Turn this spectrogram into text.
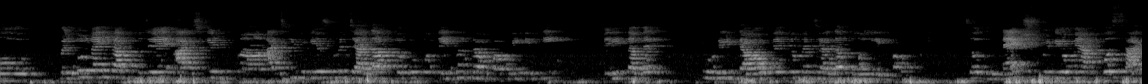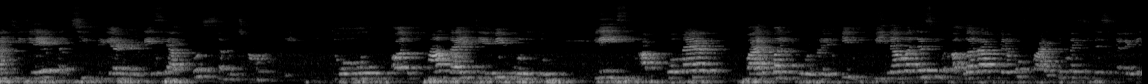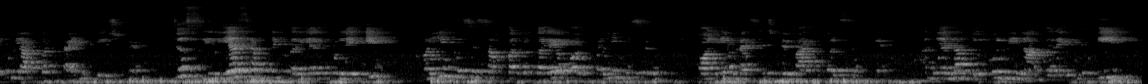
बिल्कुल गाइस आप मुझे आज के आज की वीडियोस में ज़्यादा आप लोगों को नहीं बता पाऊँगी क्योंकि मेरी तबीयत थोड़ी डाउन है तो मैं ज़्यादा बोल नहीं पाऊँगी। सो नेक्स्ट वीडियो में आपको सारी चीज़ें अच्छी क्लियर से आपको समझाऊँगी। तो और हाँ गाइस ये भी बोल दूँ प्लीज़ आपको मैं बार बार बोल रही हूँ कि बिना वजह से अगर आप मेरे को फालतू मैसेजेस करेंगे तो ये आपका टाइम वेस्ट है। जो सीरियस है अपने करियर को लेके वही मुझसे संपर्क करें और वही मुझसे कॉल या मैसेज पे बात कर सकते हैं बिल्कुल भी ना करें, क्योंकि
